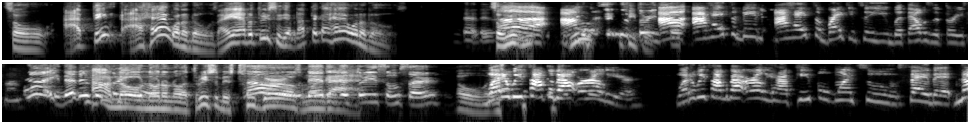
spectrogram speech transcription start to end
So I think I had one of those. I ain't had a threesome yet, but I think I had one of those. That is So we- Uh, I'm, we- a threesome. I, I hate to be, I hate to break it to you, but that was a threesome. Right, that is a Oh, no, threesome. no, no, no. A threesome is two No, girls, one guy. that is guy. a threesome, sir. no, What did we talk about earlier? What did we talk about earlier? How people want to say that no,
